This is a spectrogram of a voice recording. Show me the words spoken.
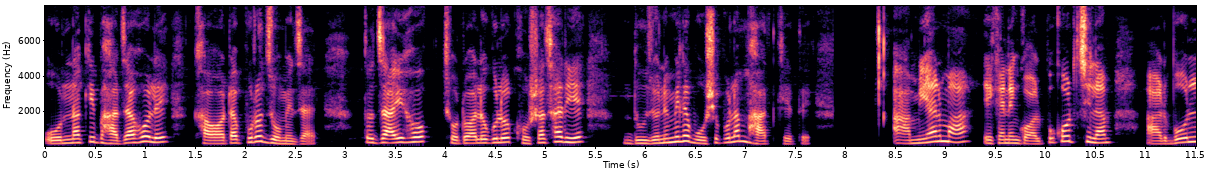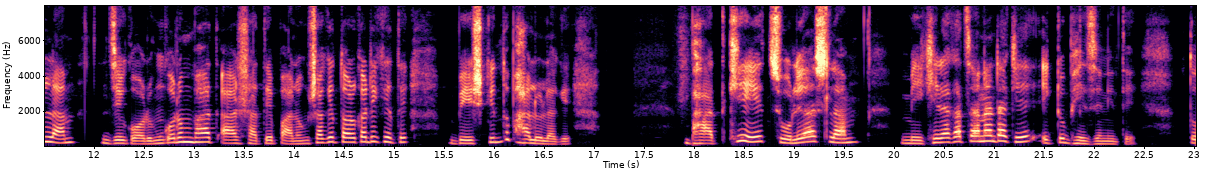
ওর নাকি ভাজা হলে খাওয়াটা পুরো জমে যায়। তো যাই হোক, ছোটো আলুগুলোর খোসা ছাড়িয়ে দুজনে মিলে বসে পড়লাম ভাত খেতে। আমি আর মা এখানে গল্প করছিলাম আর বললাম যে গরম গরম ভাত আর সাথে পালং শাকের তরকারি খেতে বেশ কিন্তু ভালো লাগে। ভাত খেয়ে চলে আসলাম মেখে রাখা চানাটাকে একটু ভেজে নিতে। তো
